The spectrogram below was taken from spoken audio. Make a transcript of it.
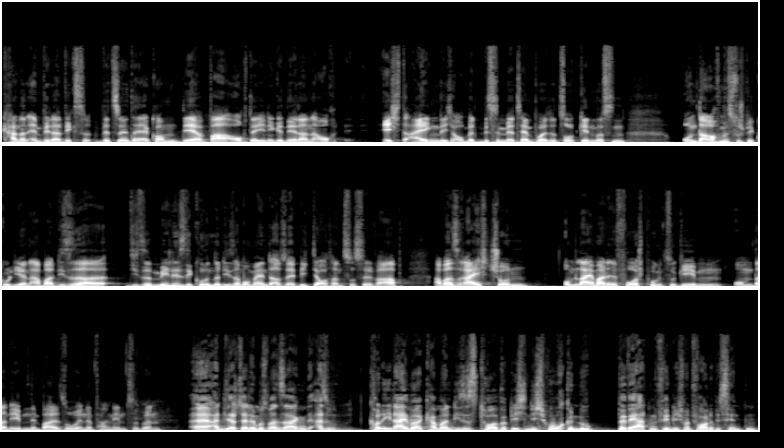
kann dann entweder Witzel, hinterherkommen, der war auch derjenige, der dann auch echt eigentlich auch mit ein bisschen mehr Tempo hätte zurückgehen müssen. Und darauf müsst du spekulieren. Aber diese, diese Millisekunde, dieser Moment, also er biegt ja auch dann zu Silva ab, aber es reicht schon, um Leimer den Vorsprung zu geben, um dann eben den Ball so in Empfang nehmen zu können. Äh, an dieser Stelle muss man sagen, also Conny Leimer kann man dieses Tor wirklich nicht hoch genug bewerten, finde ich, von vorne bis hinten.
